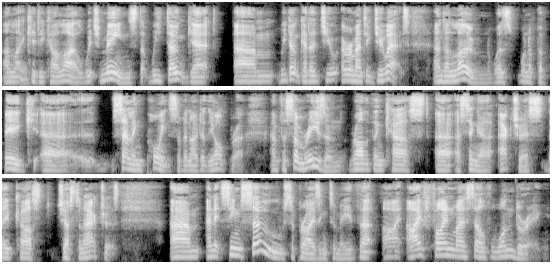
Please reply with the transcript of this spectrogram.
unlike Kitty Carlisle, which means that we don't get um, we don't get a, du- a, romantic duet. And Alone was one of the big uh, selling points of A Night at the Opera. And for some reason, rather than cast uh, a singer actress, they've cast just an actress. Um, and it seems so surprising to me that I, I find myself wondering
